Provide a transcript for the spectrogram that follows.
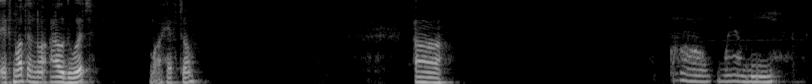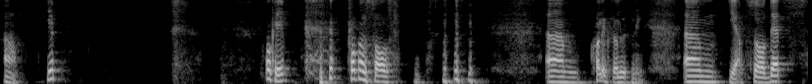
If not, then I'll do it. Well, I have to. Uh, oh, where the ah, yep. Okay, problem solved. um, colleagues are listening. Um, yeah, so that's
